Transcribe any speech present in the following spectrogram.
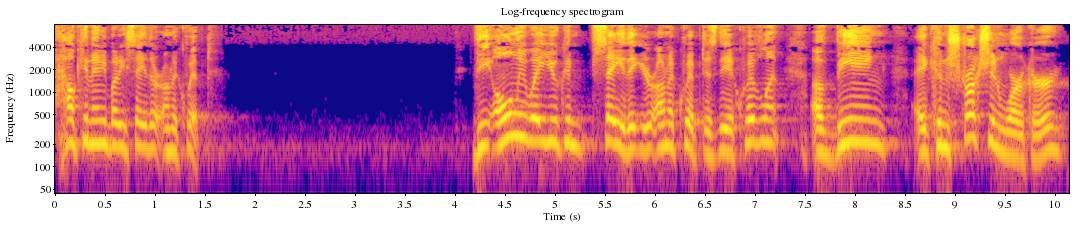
How can anybody say they're unequipped? The only way you can say that you're unequipped is the equivalent of being a construction worker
